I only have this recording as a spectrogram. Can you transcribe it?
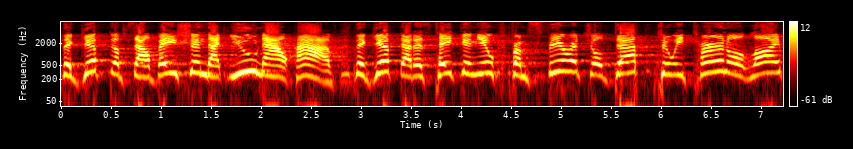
the gift of salvation that you now have, the gift that has taken you from spiritual death to eternal life,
